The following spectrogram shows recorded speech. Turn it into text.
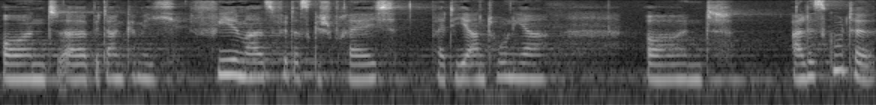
Und äh, bedanke mich vielmals für das Gespräch bei dir, Antonia. Und alles Gute.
